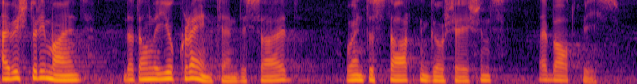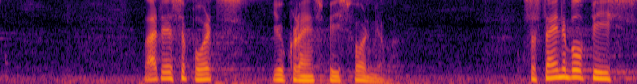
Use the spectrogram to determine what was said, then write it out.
I wish to remind that only Ukraine can decide when to start negotiations about peace. Latvia supports Ukraine's peace formula. Sustainable peace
